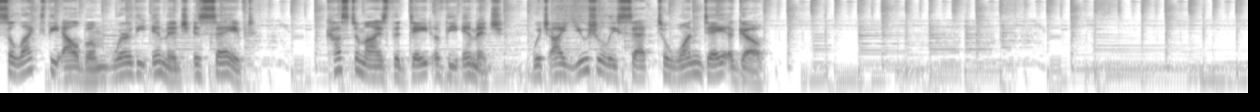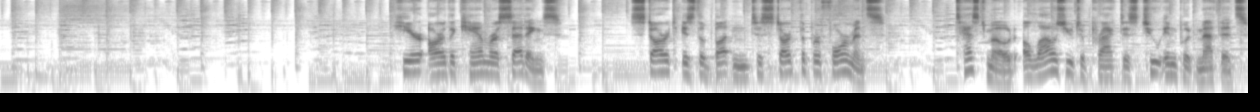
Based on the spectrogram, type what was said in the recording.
Select the album where the image is saved. Customize the date of the image, which I usually set to one day ago. Here are the camera settings. Start is the button to start the performance. Test mode allows you to practice two input methods,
